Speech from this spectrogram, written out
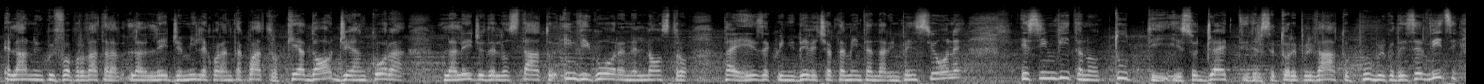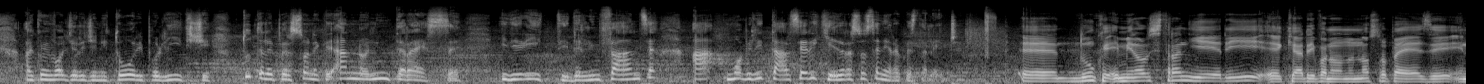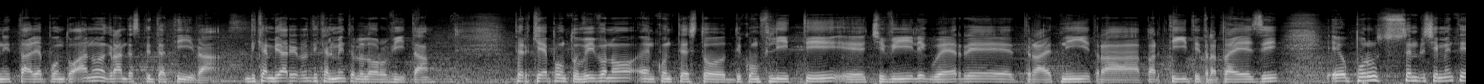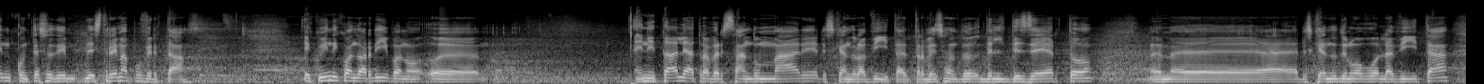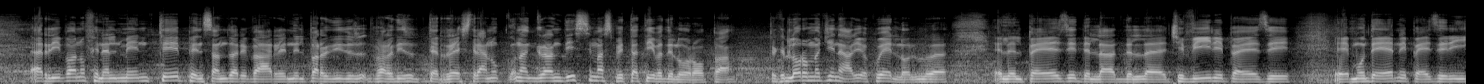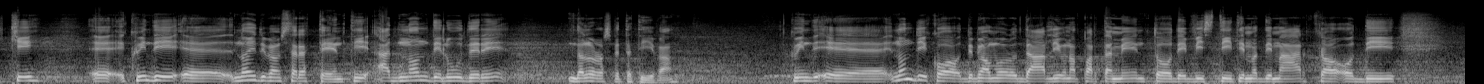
è l'anno in cui fu approvata la, la, legge 1044 che ad oggi è ancora la legge dello Stato in vigore nel nostro paese, quindi deve certamente andare in pensione e si invitano tutti i soggetti del settore privato, pubblico, dei servizi a coinvolgere i genitori, i politici, tutte le persone che hanno l'interesse, i diritti dell'infanzia a mobilitarsi e a richiedere a sostenere questa legge. Eh, dunque i minori stranieri eh, che arrivano nel nostro paese, in Italia appunto, hanno una grande aspettativa di cambiare radicalmente la loro vita perché appunto vivono in un contesto di conflitti eh, civili, guerre tra etnie, tra partiti, tra paesi, e, oppure semplicemente in un contesto di, di, estrema povertà. E quindi quando arrivano eh, in Italia attraversando un mare, rischiando la vita, attraversando del deserto, ehm, eh, rischiando di nuovo la vita, arrivano finalmente pensando di arrivare nel paradiso, paradiso terrestre, hanno una grandissima aspettativa dell'Europa perché il loro immaginario è quello, il, il paese della, del civili, i paesi eh, moderni, paesi ricchi e quindi eh, noi dobbiamo stare attenti a non deludere la loro aspettativa. Quindi eh, non dico dobbiamo dargli un appartamento, dei vestiti di marca o di...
